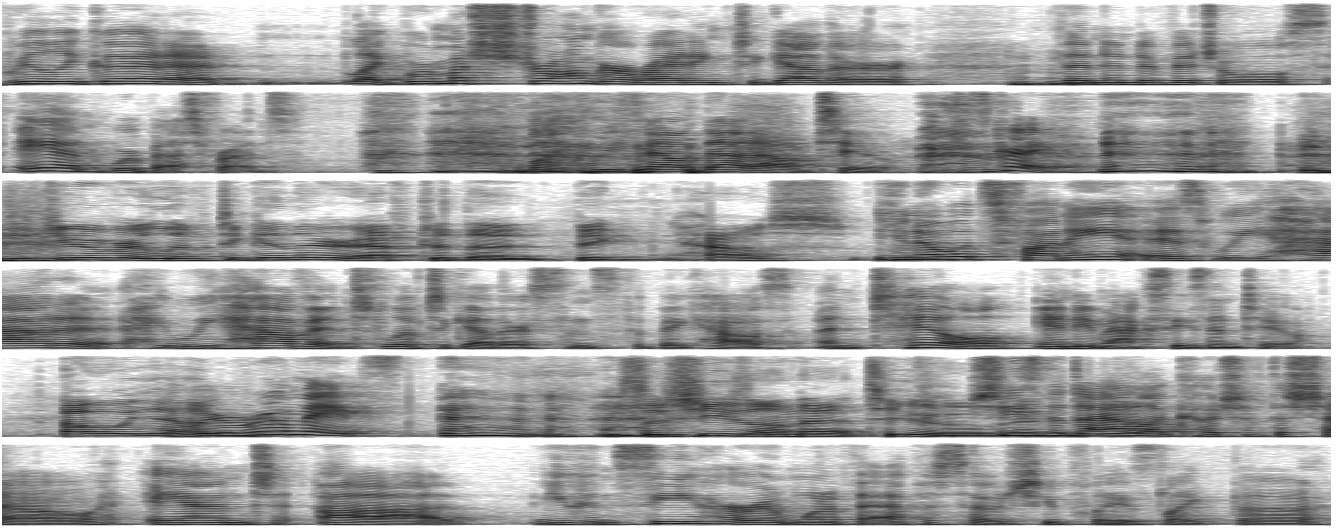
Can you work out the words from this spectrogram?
really good at, like, we're much stronger writing together than individuals, and we're best friends. like, we found that out too, which is great. And did you ever live together after the big house? You know what's funny is we had it, we haven't lived together since the big house until Andi Mack season two. Oh yeah. And we were roommates. so she's on that too. She's the and, yeah. dialogue coach of the show, and uh, you can see her in one of the episodes. She plays like the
